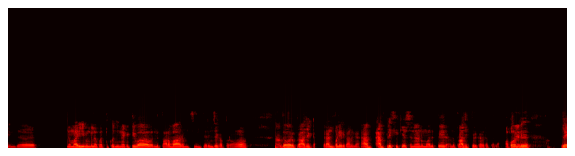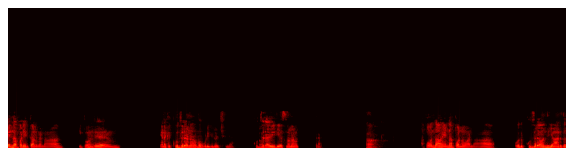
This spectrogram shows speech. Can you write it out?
இந்த இந்த மாதிரி இவங்கள பத்தி கொஞ்சம் நெகட்டிவா வந்து பரவ ஆரம்பிச்சுன்னு தெரிஞ்சதுக்கு அப்புறம். ஏதோ ஒரு ப்ராஜெக்ட் ரன் பண்ணிருக்கானுங்க. ஆம்பிளிபிகேஷன் நம்ம அது பேர். அந்த ப்ராஜெக்ட் பேர் கரெக்டா தெரியல. அப்ப வந்து இதுல என்ன பண்ணிருக்கானுங்கன்னா இப்ப வந்து எனக்கு குதிரைனா ரொம்ப பிடிக்கும்னு வச்சுக்கோங்க. குதிரை வீடியோஸ்லாம் நான் ஆஹ். அப்ப வந்து அவன் என்ன பண்ணுவான்னா ஒரு குதிரை வந்து யாருதோ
